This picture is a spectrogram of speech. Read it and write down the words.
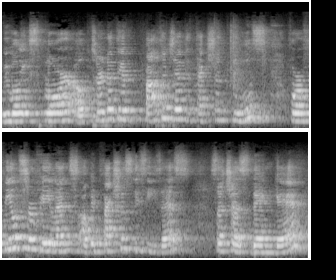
we will explore alternative pathogen detection tools for field surveillance of infectious diseases such as dengue,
